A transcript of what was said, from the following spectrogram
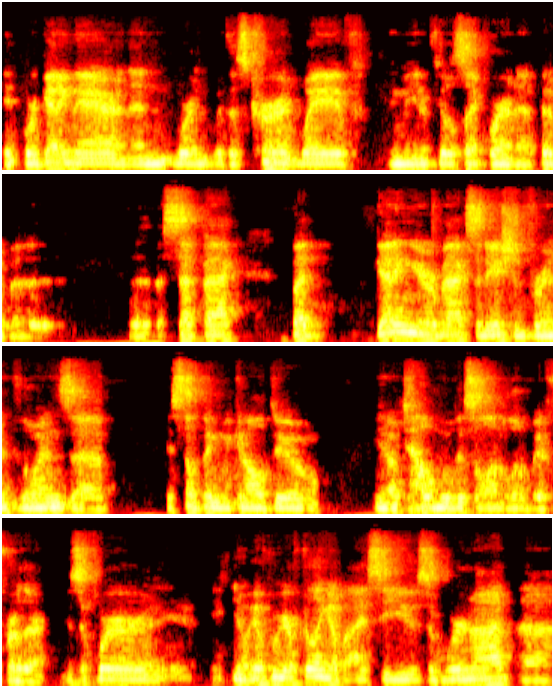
it, we're getting there, and then we're in, with this current wave. I mean, it feels like we're in a bit of a, a setback. But getting your vaccination for influenza is something we can all do, you know, to help move this along a little bit further. Because if we're, you know, if we are filling up ICUs and we're not uh,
